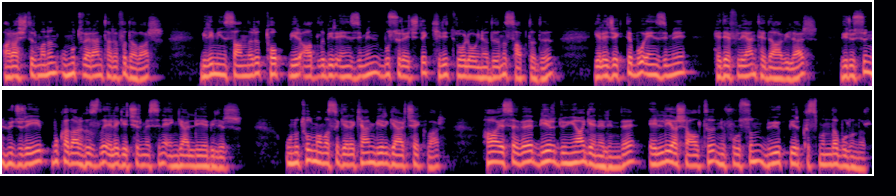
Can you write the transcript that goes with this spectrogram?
Araştırmanın umut veren tarafı da var. Bilim insanları TOP1 adlı bir enzimin bu süreçte kilit rol oynadığını saptadı. Gelecekte bu enzimi hedefleyen tedaviler virüsün hücreyi bu kadar hızlı ele geçirmesini engelleyebilir. Unutulmaması gereken bir gerçek var. HSV bir dünya genelinde 50 yaş altı nüfusun büyük bir kısmında bulunur.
